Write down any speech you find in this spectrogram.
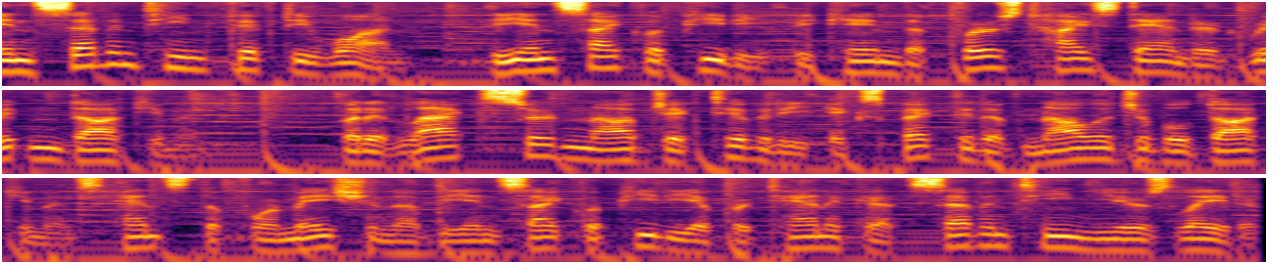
In 1751, the encyclopedia became the first high-standard written document, but it lacked certain objectivity expected of knowledgeable documents hence the formation of the Encyclopaedia Britannica 17 years later.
